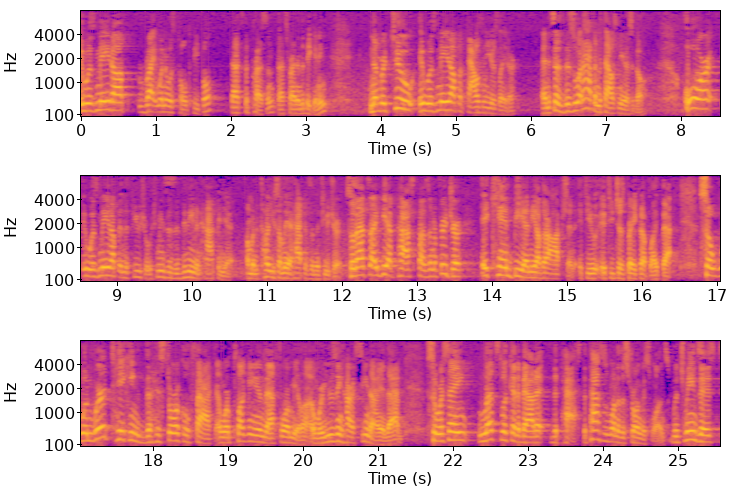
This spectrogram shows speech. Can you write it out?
It was made up right when it was told to people. That's the present. That's right in the beginning. Number two, it was made up a thousand years later. And it says this is what happened a thousand years ago. Or it was made up in the future, which means it didn't even happen yet. I'm going to tell you something that happens in the future. So that's the idea, of past, present, or future. It can't be any other option if you, if you just break it up like that. So when we're taking the historical fact and we're plugging in that formula and we're using Har Sinai in that, so we're saying, let's look at about it, the past. The past is one of the strongest ones, which means is,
